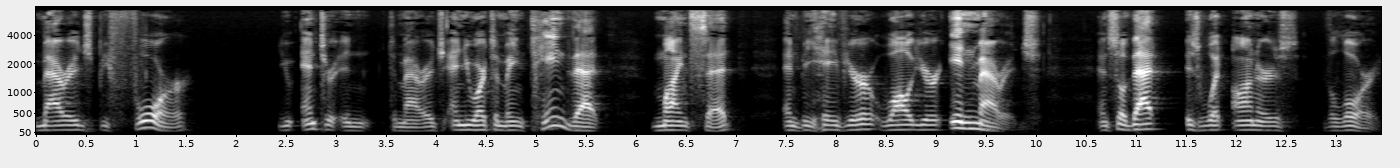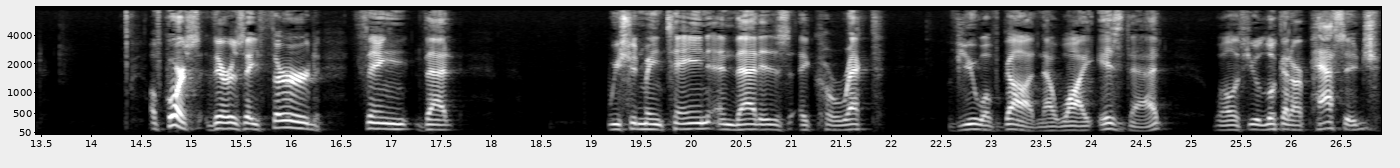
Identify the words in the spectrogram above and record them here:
marriage before you enter into marriage, and you are to maintain that mindset and behavior while you're in marriage. And so that is what honors the Lord. Of course, there is a third thing that we should maintain, and that is a correct view of God. Now, why is that? Well, if you look at our passage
